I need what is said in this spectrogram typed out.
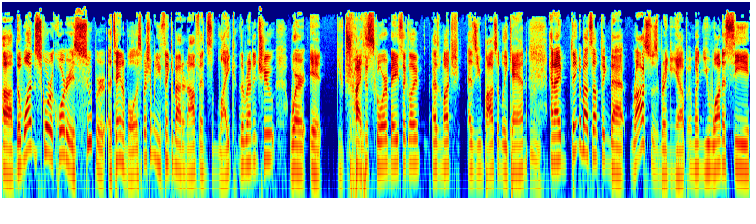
Uh, the one score a quarter is super attainable, especially when you think about an offense like the run and shoot, where it you try to score basically as much as you possibly can. And I think about something that Ross was bringing up, and when you want to see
